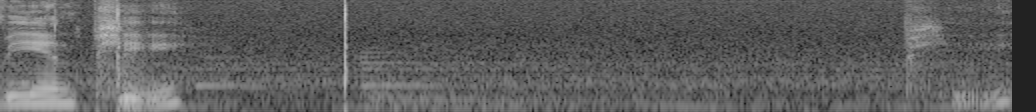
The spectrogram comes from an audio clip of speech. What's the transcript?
V and P. P.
